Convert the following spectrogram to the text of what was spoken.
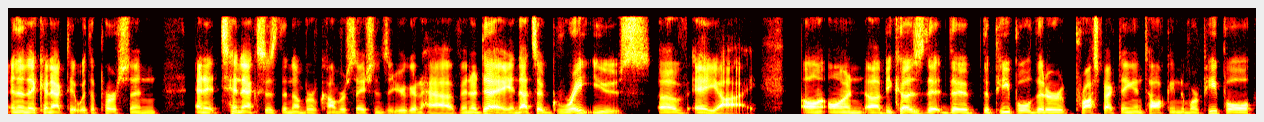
and then they connect it with a person and it 10x's the number of conversations that you're going to have in a day. And that's a great use of AI on, uh, because the, the the people that are prospecting and talking to more people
